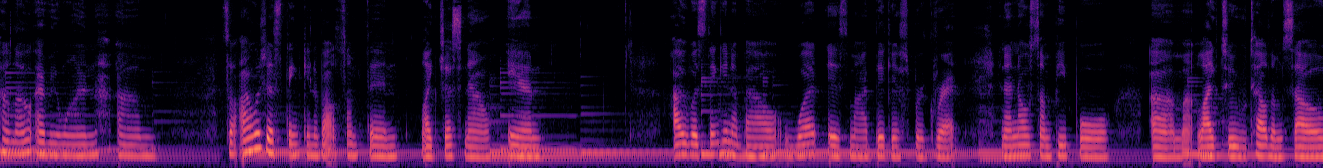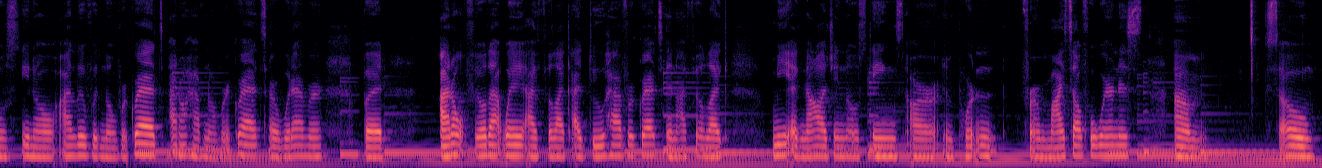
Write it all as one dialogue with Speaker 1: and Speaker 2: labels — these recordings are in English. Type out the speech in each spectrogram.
Speaker 1: Hello, everyone. Um, so, I was just thinking about something like just now, and I was thinking about what is my biggest regret. And I know some people um, like to tell themselves, you know, I live with no regrets, I don't have no regrets, or whatever. But I don't feel that way. I feel like I do have regrets, and I feel like me acknowledging those things are important for my self awareness. Um, so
